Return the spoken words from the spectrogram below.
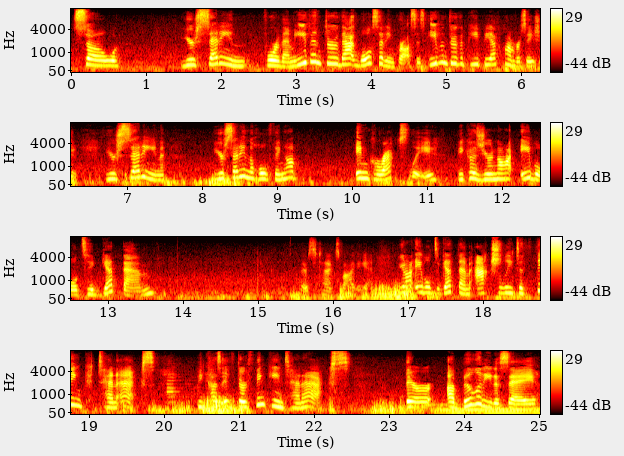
So you're setting for them even through that goal setting process, even through the PPF conversation, you're setting you're setting the whole thing up incorrectly because you're not able to get them there's 10x5 again. You're not able to get them actually to think 10x because if they're thinking 10x, their ability to say,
